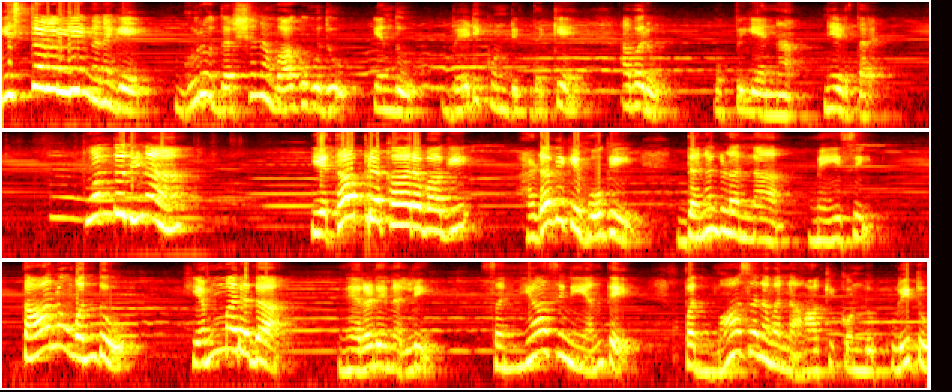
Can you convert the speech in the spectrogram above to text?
ಇಷ್ಟರಲ್ಲಿ ನನಗೆ ಗುರು ದರ್ಶನವಾಗುವುದು ಎಂದು ಬೇಡಿಕೊಂಡಿದ್ದಕ್ಕೆ ಅವರು ಒಪ್ಪಿಗೆಯನ್ನ ನೀಡ್ತಾರೆ. ಒಂದು ದಿನ ಯಥಾಪ್ರಕಾರವಾಗಿ ಹಡವಿಗೆ ಹೋಗಿ ದನಗಳನ್ನು ಮೇಯಿಸಿ, ತಾನು ಒಂದು ಹೆಮ್ಮರದ ನೆರಳಿನಲ್ಲಿ ಸನ್ಯಾಸಿನಿಯಂತೆ ಪದ್ಮಾಸನವನ್ನು ಹಾಕಿಕೊಂಡು ಕುಳಿತು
